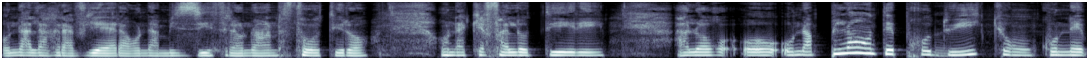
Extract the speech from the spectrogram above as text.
On a la graviera, on a misitra, on a anthotiro, on a kefalotiri. Alors, on a plein de produits qu'on connaît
